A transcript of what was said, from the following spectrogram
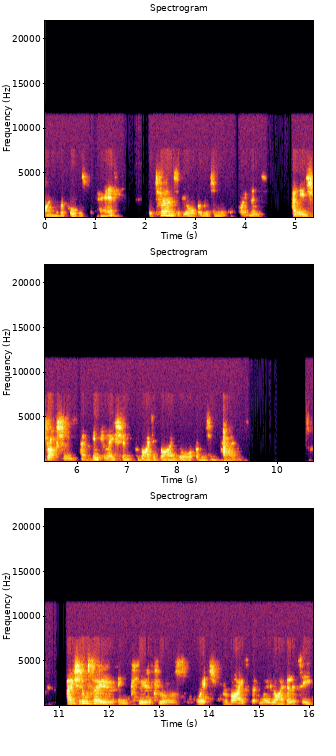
time the report was prepared, the terms of your original appointment, and the instructions and information provided by your original client. Uh, it should also include a clause which provides that no liability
